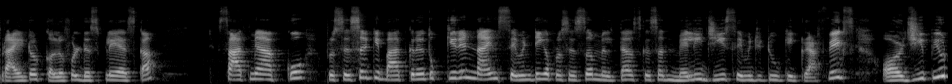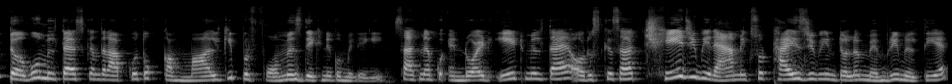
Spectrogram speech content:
ब्राइट और कलरफुल डिस्प्ले है इसका। साथ में आपको प्रोसेसर की बात करें तो किरण 970 का प्रोसेसर मिलता है, उसके साथ मेली जी सेवेंटी टू की ग्राफिक्स और जीपीयू टर्बो मिलता है इसके अंदर आपको तो कमाल की परफॉर्मेंस देखने को मिलेगी। साथ में आपको एंड्रॉयड 8 मिलता है और उसके साथ छः जी रैम एक सौ अठाईस जीबी इंटरनल मेमोरी मिलती है।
